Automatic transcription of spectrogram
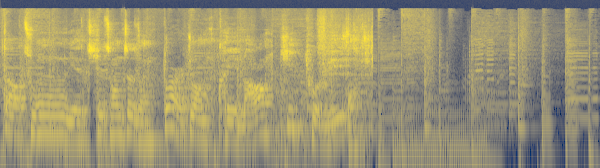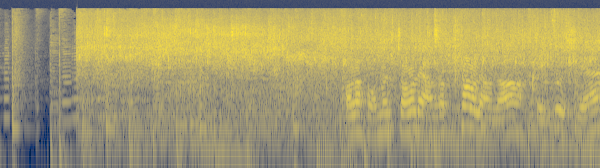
大葱也切成这种段状可以了啊。鸡腿。好了，我们找两个漂亮的啊，给志贤。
